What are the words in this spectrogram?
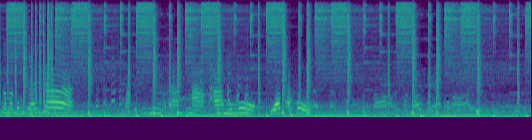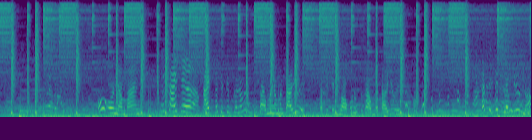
Huwag ka magkumpiyansa. Pasisig mo yung kasama mo. Huwag ako. Basta ang importante, ako ay... Oo naman. Eh, kahit, eh, kahit positive ka naman, nagsasama naman tayo eh. Positive mo ako, nagsasama tayo eh. positive lang yun, no?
